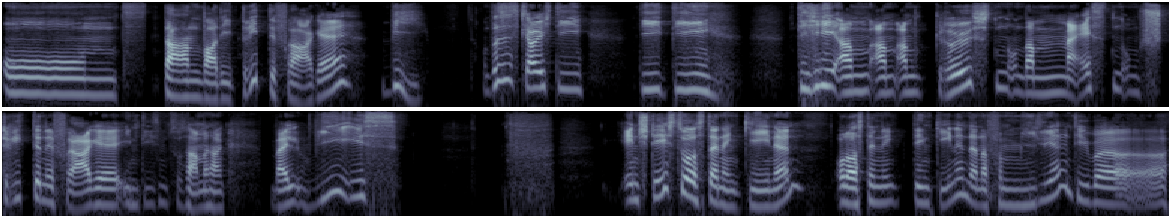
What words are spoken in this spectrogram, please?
Und dann war die dritte Frage, wie? Und das ist, glaube ich, die, die, die, die am, am, am größten und am meisten umstrittene Frage in diesem Zusammenhang. Weil wie ist, entstehst du aus deinen Genen oder aus den, den Genen deiner Familie, die über,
